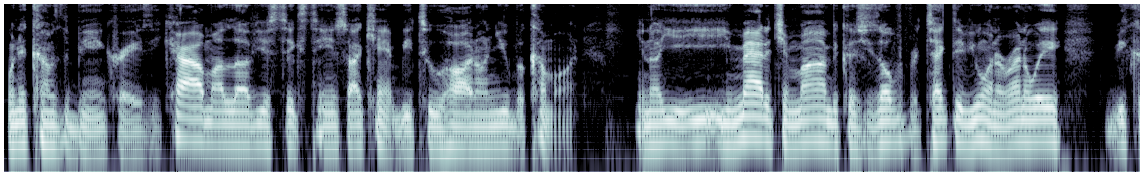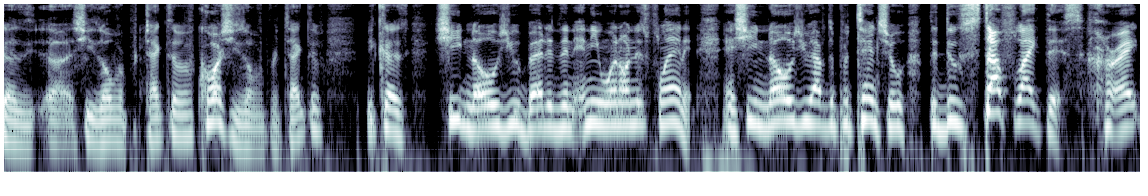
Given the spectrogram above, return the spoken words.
when it comes to being crazy. Kyle, my love, you're 16, so I can't be too hard on you, but come on. You know, you, you, mad at your mom because she's overprotective. You want to run away because uh, she's overprotective. Of course, she's overprotective because she knows you better than anyone on this planet. And she knows you have the potential to do stuff like this, all right?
